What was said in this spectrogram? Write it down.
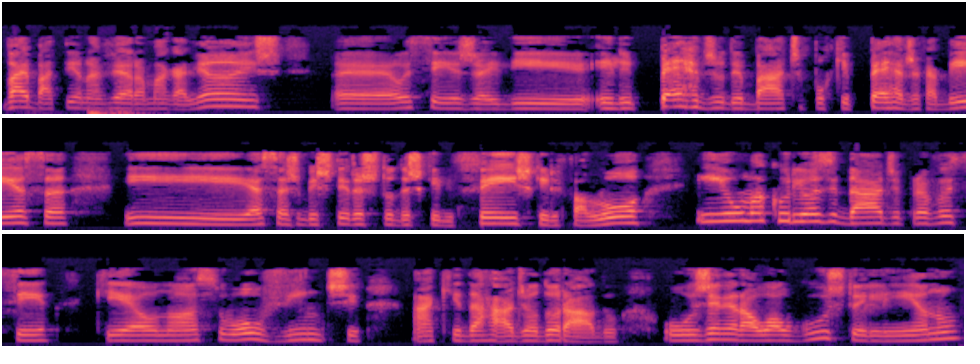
vai bater na Vera Magalhães, é, ou seja, ele, ele perde o debate porque perde a cabeça e essas besteiras todas que ele fez, que ele falou. E uma curiosidade para você que é o nosso ouvinte aqui da Rádio Eldorado. O general Augusto Heleno,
